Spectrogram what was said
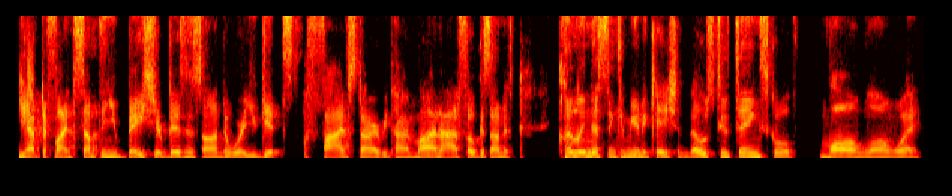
you have to find something you base your business on to where you get a five star every time. Mine, I focus on is cleanliness and communication. Those two things go a long, long way.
